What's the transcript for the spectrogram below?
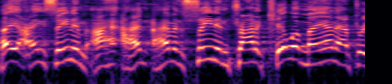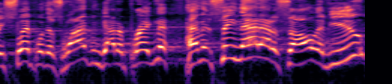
Hey, I ain't seen him. I, I, haven't seen him try to kill a man after he slept with his wife and got her pregnant. Haven't seen that out of Saul. Have you?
